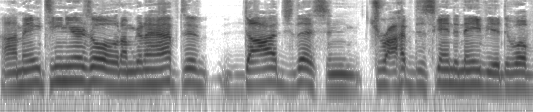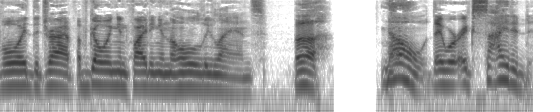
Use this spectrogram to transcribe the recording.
I'm 18 years old. I'm gonna have to dodge this and drive to Scandinavia to avoid the draft of going and fighting in the Holy Lands. Ugh. No, they were excited.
